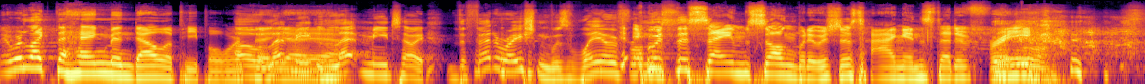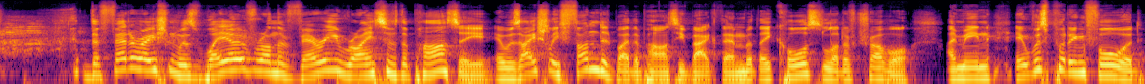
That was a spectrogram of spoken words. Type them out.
They were like the Hang Mandela people, weren't Oh, they? Oh, let Yeah, me yeah. let me tell you, the Federation was way over It on was the same song, but it was just hang instead of free. The Federation was way over on the very right of the party. It was actually funded by the party back then, but they caused a lot of trouble. I mean, it was putting forward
